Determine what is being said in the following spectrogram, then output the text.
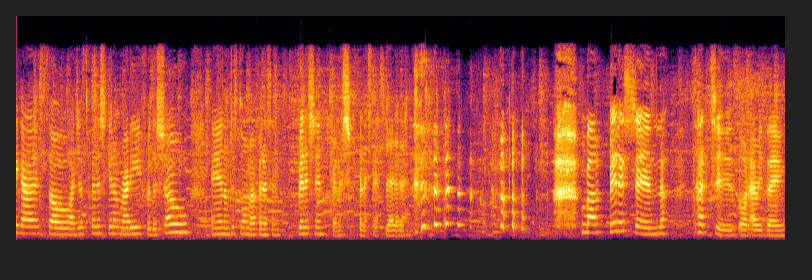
Hey guys, so I just finished getting ready for the show and I'm just doing my finishing, finishing, finish, finish this, blah, blah, blah. my finishing touches on everything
